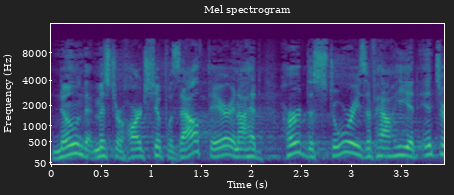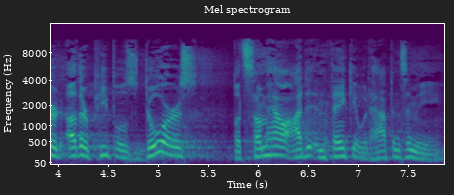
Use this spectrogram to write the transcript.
known that Mr. Hardship was out there and I had heard the stories of how he had entered other people's doors, but somehow I didn't think it would happen to me.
